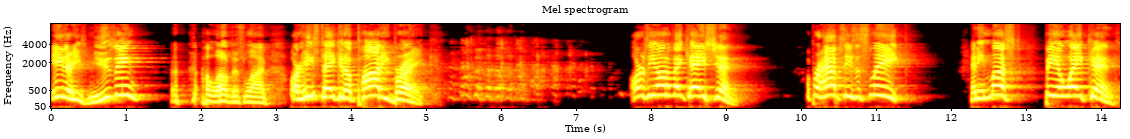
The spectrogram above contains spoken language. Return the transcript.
Either he's musing, I love this line, or he's taking a potty break. or is he on a vacation? Or perhaps he's asleep and he must be awakened.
